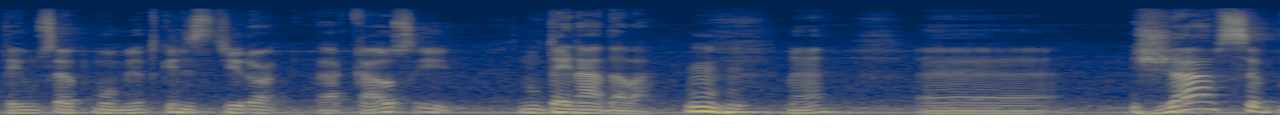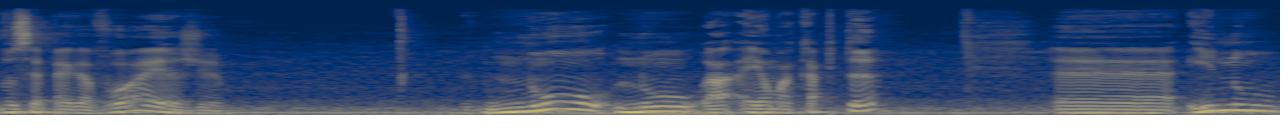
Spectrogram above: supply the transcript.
tem um certo momento que eles tiram a, a calça e não tem nada lá. Uhum. Né? Já você pega a Voyager, no, no, é uma capitã, e no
